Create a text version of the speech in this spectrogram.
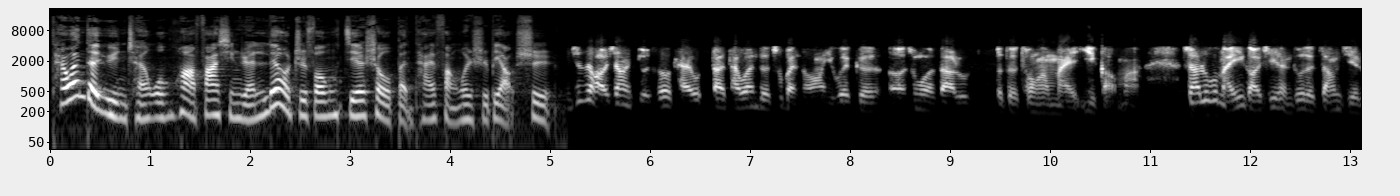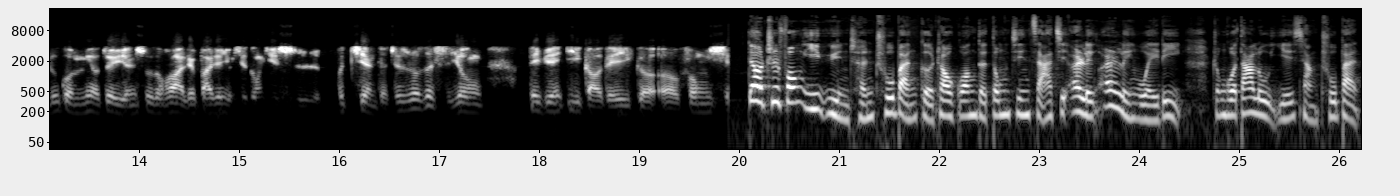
台湾的允城文化发行人廖志峰接受本台访问时表示。就是好像有时候台在台湾的出版同行也会跟呃中国大陆的同行买译稿嘛，所以他如果买译稿，其实很多的章节如果没有对元素的话，就发现有些东西是不见的，就是说这使用那边译稿的一个呃风险。廖志峰以允城出版葛兆光的《东京杂记二零二零》为例，中国大陆也想出版，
